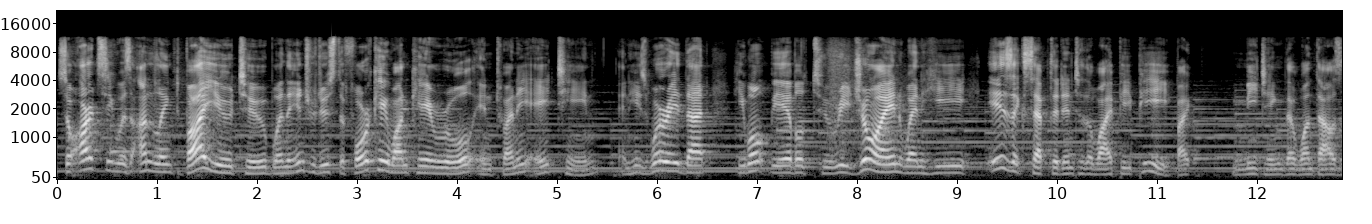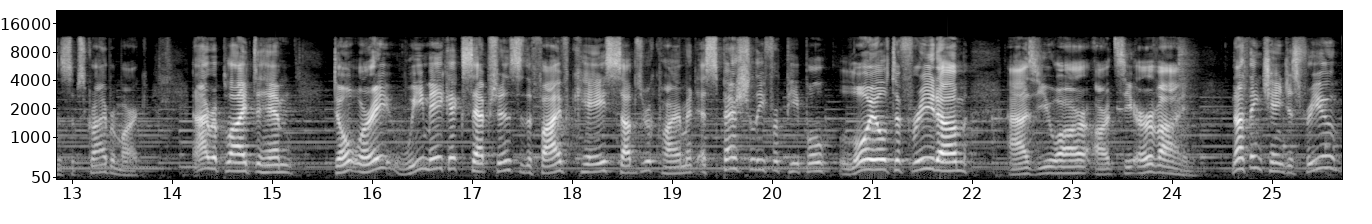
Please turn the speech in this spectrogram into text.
So Artsy was unlinked by YouTube when they introduced the 4K 1K rule in 2018, and he's worried that he won't be able to rejoin when he is accepted into the YPP by meeting the 1000 subscriber mark. And I replied to him, don't worry, we make exceptions to the 5K subs requirement, especially for people loyal to freedom, as you are Artsy Irvine. Nothing changes for you,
